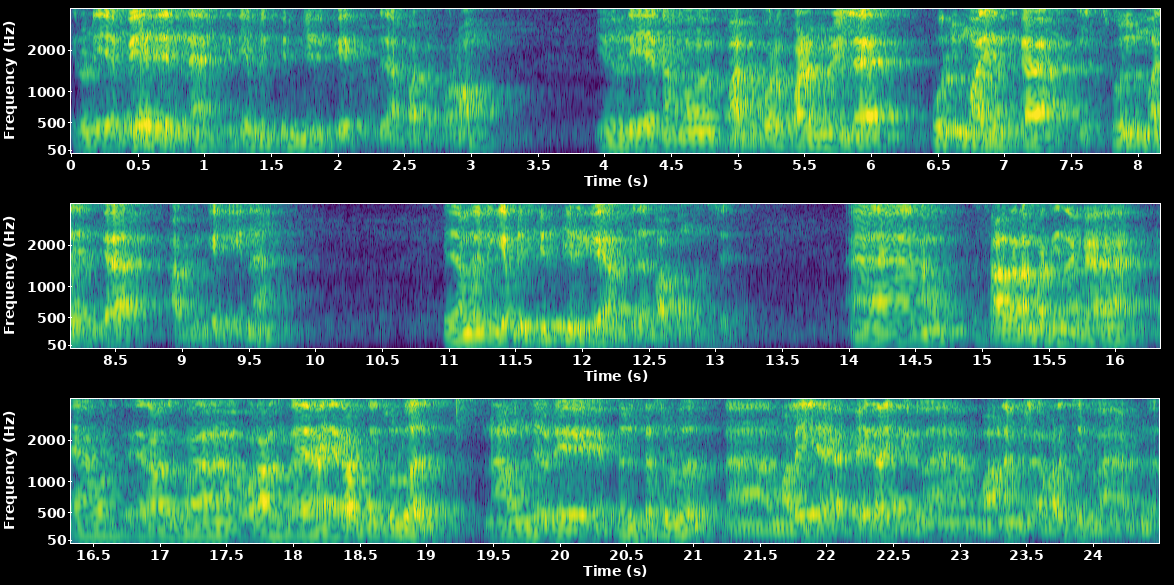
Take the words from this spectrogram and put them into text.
இதனுடைய வேர் என்ன? இது எப்படி தெரிஞ்சிருக்கு? அப்படி தான் பார்க்க போகிறோம் இதனுடைய நம்ம பார்க்க போகிற பழமொழியில் பொருள் மாதிரி இருக்கா? இல்லை சொல் மாதிரி இருக்கா? அப்படின்னு கேட்டிங்கன்னா இது நம்ம இன்றைக்கி எப்படி தெரிஞ்சிருக்கு அப்படின்றத பார்ப்போம் ஃபஸ்ட்டு நம்ம சாதாரண பார்த்தீங்கன்னாக்கா ஒருத்தர் யாராவது ஒரு ஆள் யாராவது யாராவது ஒருத்தர் சொல்லுவார். நான் வந்து அப்படியே பெருசாக சொல்லுவார். நான் மலையை கைதாக்கிடுவேன் வானவில் வளைச்சிடுவேன் அப்படின்னு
